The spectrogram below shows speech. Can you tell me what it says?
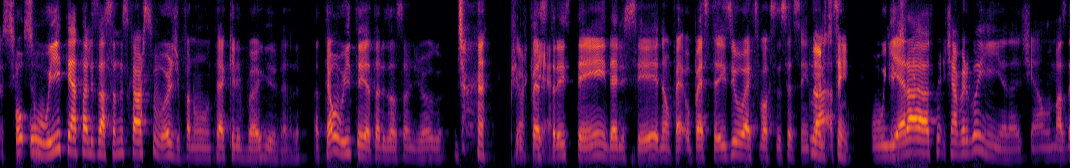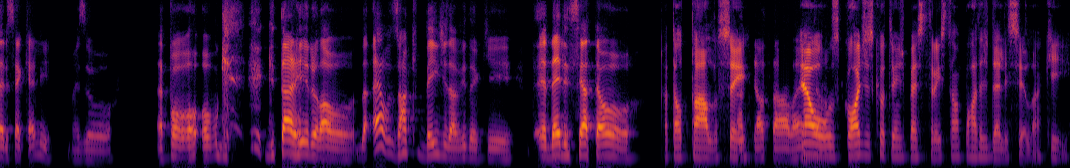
Assim, O, são- o Wii tem atualização no Skyward Sword pra não ter aquele bug, velho. Até o Wii tem atualização de jogo. pior o que é. PS3 tem, DLC. Não, o PS3 e o Xbox 360. Não, eles assim, têm. O Wii Eles era, tinha vergonhinha, né? Tinha umas DLC aqui ali. Mas o. é, pô, o, o Guitar Hero lá, o, é, os Rock Band da vida que é DLC até o. Até o talo, sei. Até o tal, É, os CODs que eu tenho de PS3 tem uma porrada de DLC lá, que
